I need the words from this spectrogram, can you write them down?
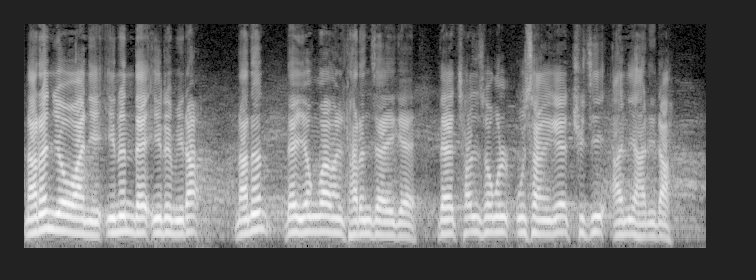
나는 여호와니 이는 내 이름이라 나는 내 영광을 다른 자에게 내 찬송을 우상에게 주지 아니하리라.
